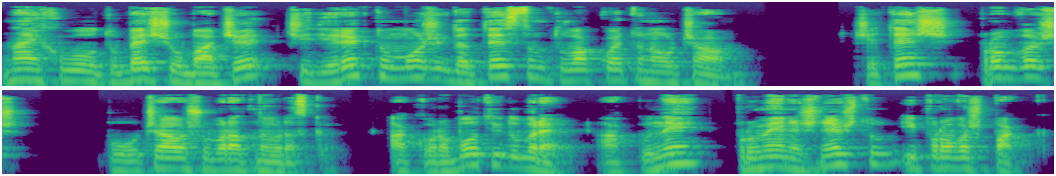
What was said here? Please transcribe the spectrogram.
Най-хубавото беше обаче, че директно можех да тествам това, което научавам. Четеш, пробваш, получаваш обратна връзка. Ако работи добре, ако не, променяш нещо и пробваш пак.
